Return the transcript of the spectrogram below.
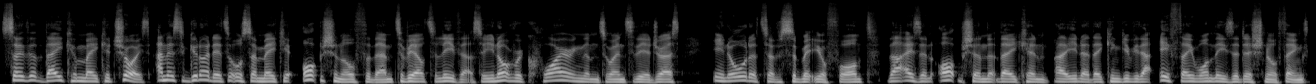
so that they can make a choice. And it's a good idea to also make it optional for them to be able to leave that. So you're not requiring them to enter the address in order to submit your form. That is an option that they can, uh, you know, they can give you that if they want these additional things.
